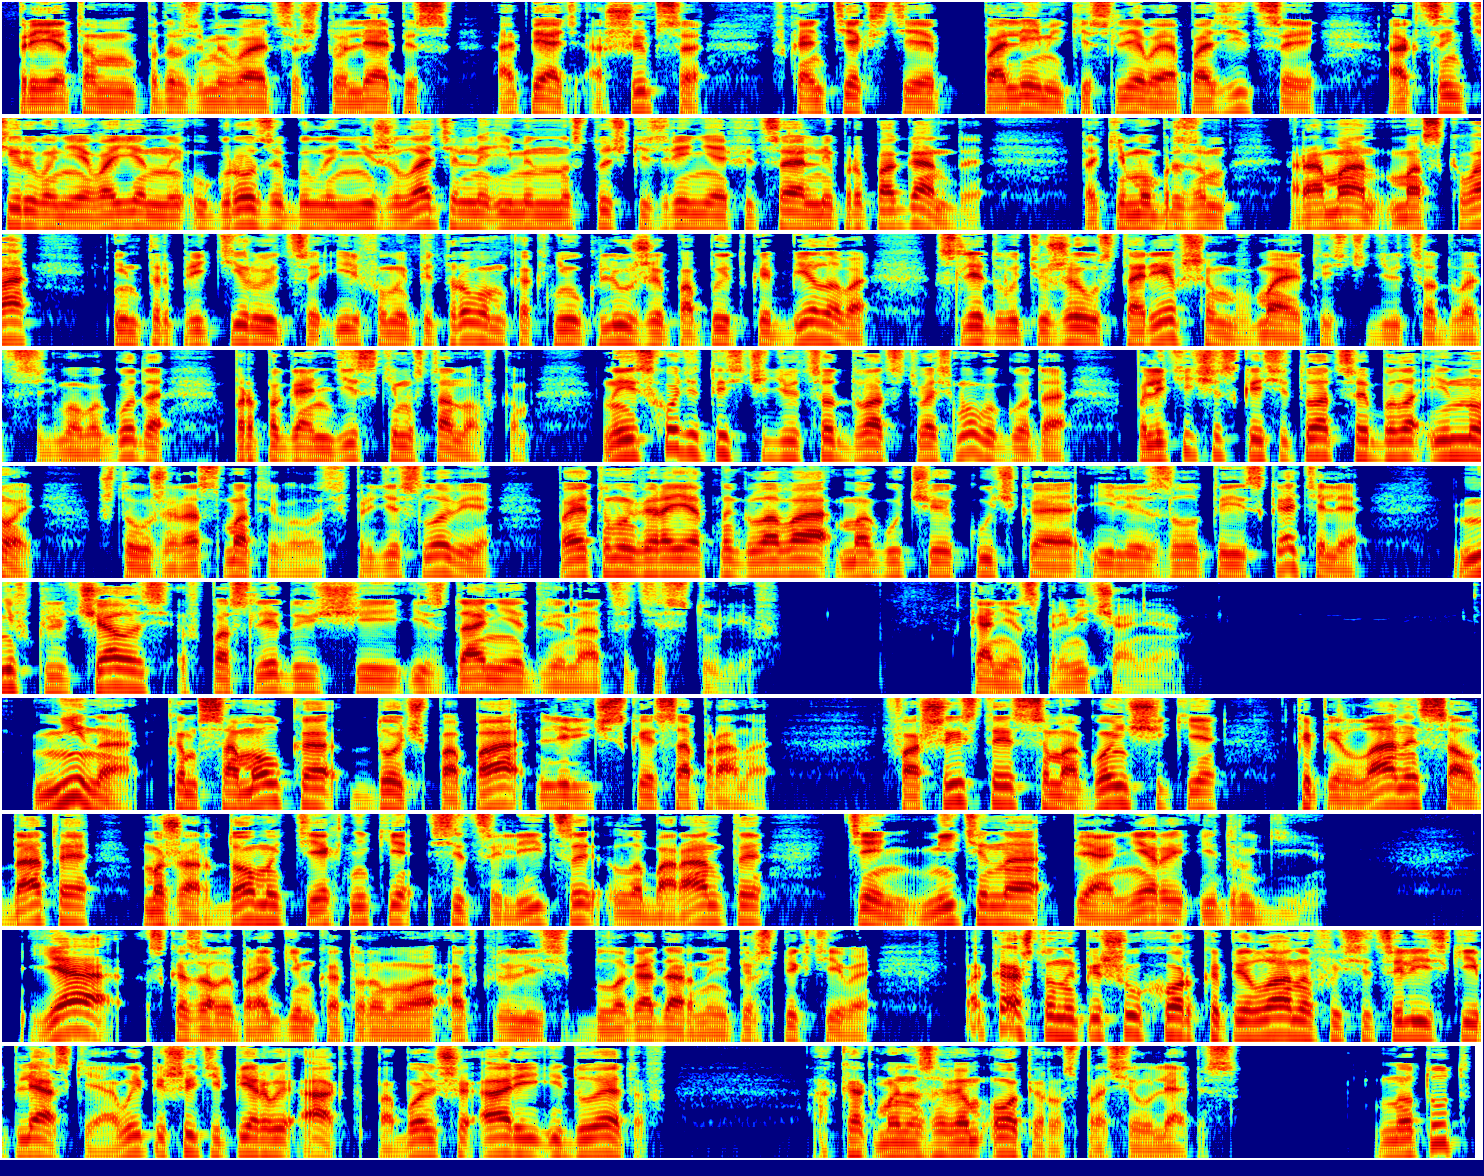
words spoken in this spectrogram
При этом подразумевается, что Ляпис опять ошибся в контексте полемики с левой оппозицией, акцентирование военной угрозы было нежелательно именно с точки зрения официальной пропаганды. Таким образом, роман «Москва» интерпретируется Ильфом и Петровым как неуклюжая попытка Белого следовать уже устаревшим в мае 1927 года пропагандистским установкам. На исходе 1928 года политическая ситуация была иной, что уже рассматривалось в предисловии, поэтому, вероятно, глава «Могучая кучка» или «Золотоискателя» не включалась в последующие издания «12 стульев». Конец примечания. Нина, комсомолка, дочь папа, лирическая сопрано. Фашисты, самогонщики, капелланы, солдаты, мажордомы, техники, сицилийцы, лаборанты, тень Митина, пионеры и другие. «Я», — сказал Ибрагим, которому открылись благодарные перспективы, «пока что напишу хор капелланов и сицилийские пляски, а вы пишите первый акт, побольше арий и дуэтов». «А как мы назовем оперу?» — спросил Ляпис. Но тут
